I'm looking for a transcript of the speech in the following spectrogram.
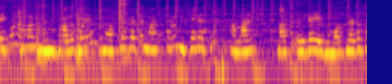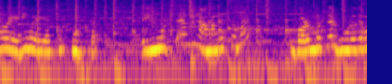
দেখুন, আমার ভালো করে মশলার সাথে মাছ পুরো মিশে গেছে। আমার মাছ, এটা মশলাটা পুরো রেডি হয়ে গেছে পুরটা। এই মুহূর্তে আমি নামানোর সময় গরম মশলার গুঁড়ো দেবো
